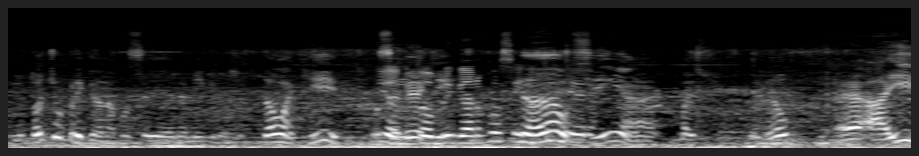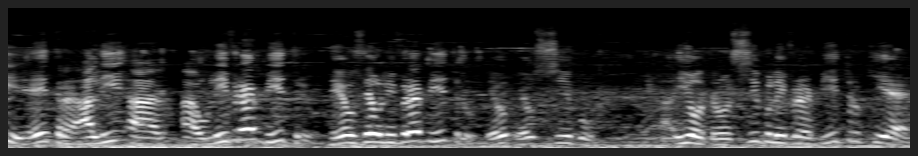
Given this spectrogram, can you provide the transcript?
Não tô te obrigando a você ir na minha igreja. Então aqui, você eu não tô aqui... obrigando você Não, sim, é, mas, entendeu? É, aí entra ali a- a- o livre-arbítrio. Deus deu livre-arbítrio. Eu, eu sigo... E outra, eu sigo o livre-arbítrio que é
